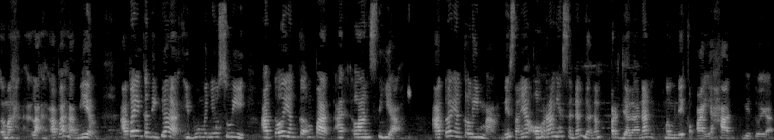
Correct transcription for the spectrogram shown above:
apa hamil atau yang ketiga, ibu menyusui atau yang keempat, lansia atau yang kelima, misalnya orang yang sedang dalam perjalanan memiliki kepayahan gitu ya.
